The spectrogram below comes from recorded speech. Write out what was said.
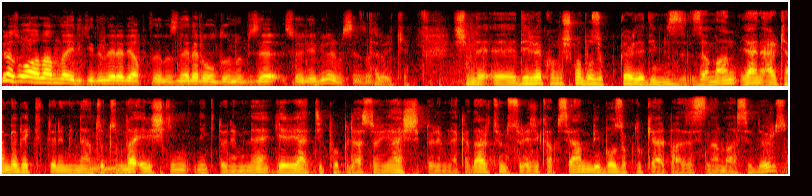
Biraz o alanla ilgili neler yaptığınız, neler olduğunu bize söyleyebilir misiniz hocam? Tabii ki. Şimdi e, dil ve konuşma bozuklukları dediğimiz zaman yani erken bebeklik döneminden tutun da erişkinlik dönemine, geriatrik popülasyon, yaşlılık dönemine kadar tüm süreci kapsayan bir bozukluk yelpazesinden bahsediyoruz.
